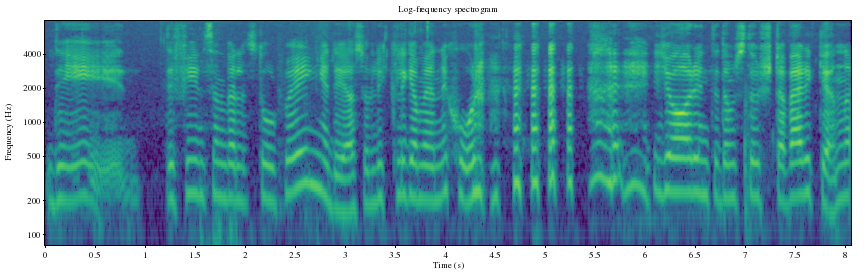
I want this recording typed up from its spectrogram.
det, det finns en väldigt stor poäng i det. Alltså lyckliga människor gör inte de största verken,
